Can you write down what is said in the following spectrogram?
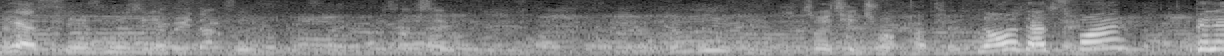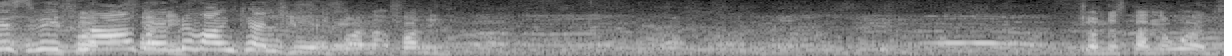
Yes, he's Muslim. Read that for me. What's that say? Sorry to interrupt, Patrick. No, that's fine. Please read that loud. Everyone can Do you hear find that funny? Do you understand the words?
